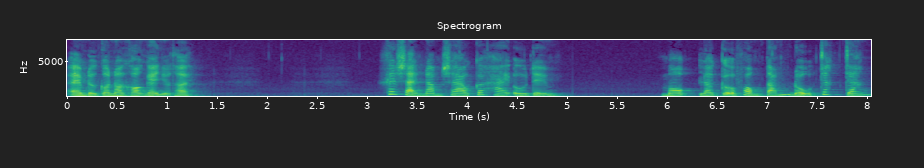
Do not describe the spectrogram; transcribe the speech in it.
Em đừng có nói khó nghe như thế. Khách sạn năm sao có hai ưu điểm. Một là cửa phòng tắm đủ chắc chắn.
